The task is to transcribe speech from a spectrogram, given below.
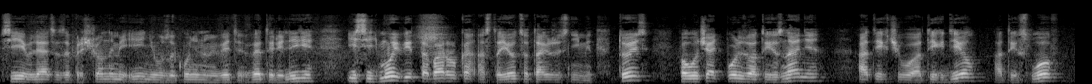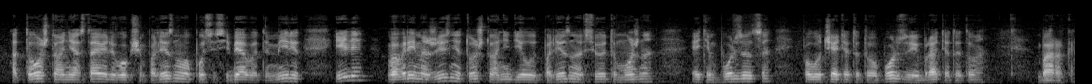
все являются запрещенными и неузаконенными в, этой религии, и седьмой вид табарука остается также с ними. То есть, получать пользу от их знания, от их чего? От их дел, от их слов, от того, что они оставили в общем полезного после себя в этом мире, или во время жизни то, что они делают полезного, все это можно этим пользоваться, получать от этого пользу и брать от этого барака.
